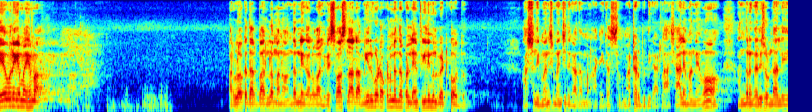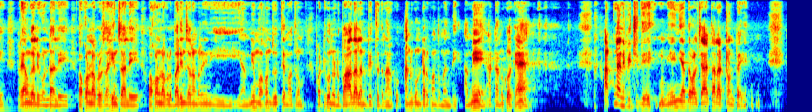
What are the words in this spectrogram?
దేవునికి మహిమ. పరలోక దర్బార్లో మనం అందరినీ కలవాలి. విశ్వాసులారా మీరు కూడా ఒకళ్ళ మీద ఒకళ్ళు ఏం ఫీలింగులు పెట్టుకోవద్దు. అసలు ఈ మనిషి మంచిది కాదమ్మా నాకైతే అసలు మాట్లాడబుద్ధి కావట్లా. శాలేమన్నేమో అందరం కలిసి ఉండాలి ప్రేమ కలిగి ఉండాలి ఒకళ్ళనొకళ్ళు సహించాలి ఒకళ్ళనొకళ్ళు భరించాలంటే ఈ అమ్మి మొహం చూస్తే మాత్రం పట్టుకున్నట్టు బాధలు అనిపిస్తుంది నాకు. అనుకుంటారు కొంతమంది. అమ్మే అట్ట అనుకోకే. అట్నే అనిపించింది. ఏం చేద్దాం వాళ్ళ చేష్టాలు అట్టుంటాయి.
